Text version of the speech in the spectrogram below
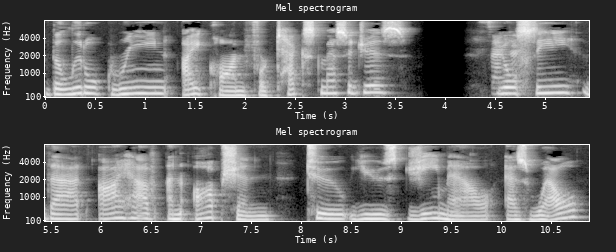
the little green icon for text messages, Send you'll it. see that I have an option to use Gmail as well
